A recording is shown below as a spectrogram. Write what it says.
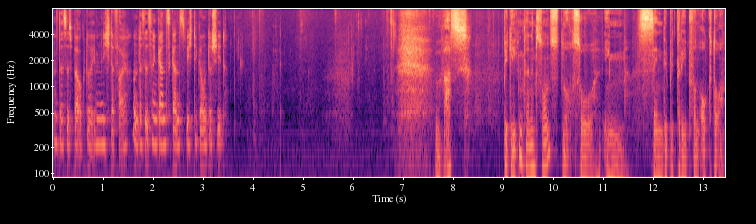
Und das ist bei Okto eben nicht der Fall. Und das ist ein ganz, ganz wichtiger Unterschied. Was begegnet einem sonst noch so im Sendebetrieb von Oktor?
